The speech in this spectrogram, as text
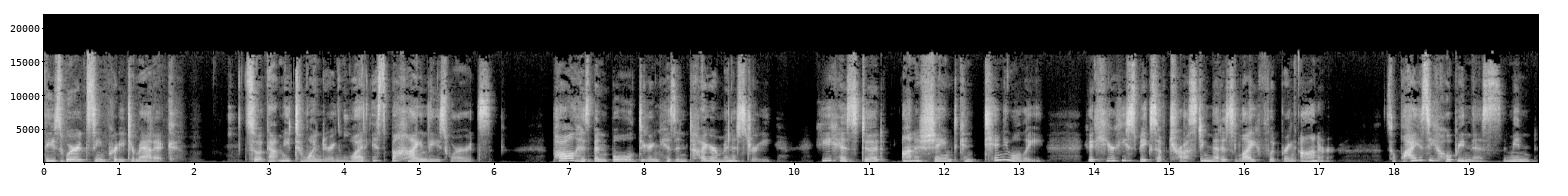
These words seem pretty dramatic. So it got me to wondering what is behind these words? Paul has been bold during his entire ministry. He has stood unashamed continually. Yet here he speaks of trusting that his life would bring honor. So why is he hoping this? I mean,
